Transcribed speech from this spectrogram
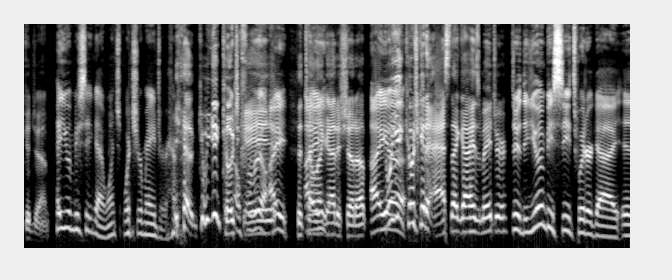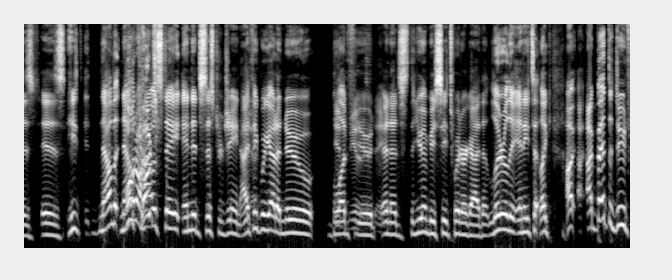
Good job. Hey, UMBC guy, what's, what's your major? Yeah, can we get Coach No, for K real. I- to tell I- that guy to shut up? I, can we uh, get Coach K to ask that guy his major? Dude, the UMBC Twitter guy is is he now that now Well, that Ohio Coach- State ended Sister Jean, I Yeah. think we got a new blood Yeah, the other feud, state. and it's the UMBC Twitter guy that literally any time like I I bet the dude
